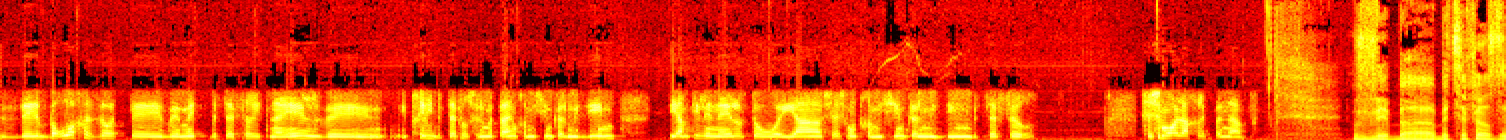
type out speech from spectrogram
וברוח הזאת אה, באמת בית ספר התנהל והתחיל בית ספר של 250 תלמידים, סיימתי לנהל אותו, הוא היה 650 תלמידים, בית ספר ששמו הלך לפניו. ובבית ספר הזה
